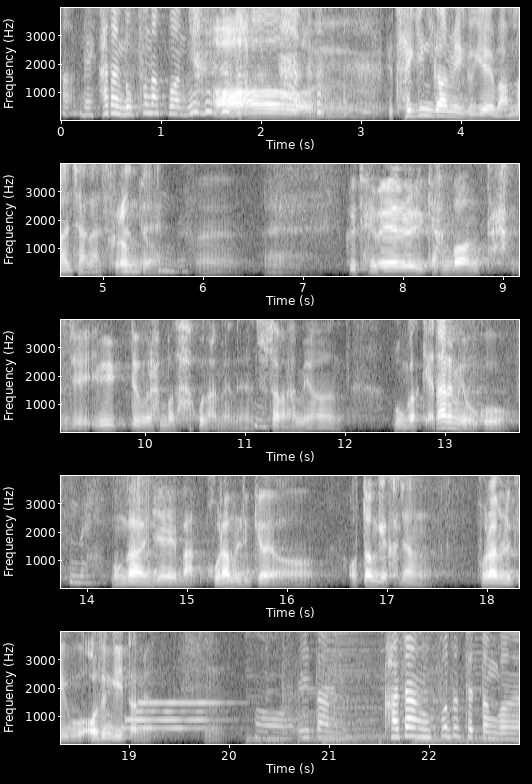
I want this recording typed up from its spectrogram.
아, 네, 가장 높은 학번이었어요. 아, 그 책임감이 그게 만만치 않았을 그럼요. 텐데. 그 대회를 이렇게 한번 딱 이제 1등을 한번 하고 나면은 수상을 하면 뭔가 깨달음이 오고 네. 뭔가 이제 막 보람을 느껴요. 어떤 게 가장 보람을 느끼고 얻은 게 있다면? 어, 일단 가장 뿌듯했던 거는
